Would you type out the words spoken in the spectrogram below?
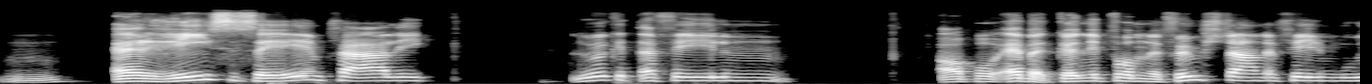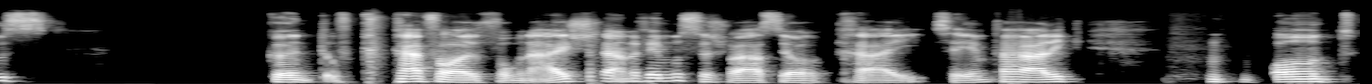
Mhm. eine riesige Sehempfehlung. Schaut den Film, aber eben, geht nicht von einem 5-Sterne-Film aus, geht auf keinen Fall von einem 1-Sterne-Film aus, sonst wäre es ja keine Sehempfehlung. Und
